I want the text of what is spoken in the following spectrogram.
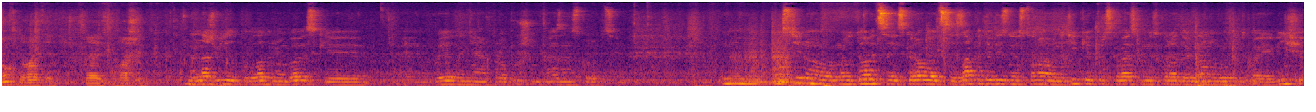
Ну, давайте так, ваші. На наш відділ покладено обов'язки е, виявлення правопорушень пов'язаних з корупцією. Постійно моніториться і скеровуються запити в різні установи, не тільки в Трускавецьку міську раду, як в даному випадку, а й в інші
